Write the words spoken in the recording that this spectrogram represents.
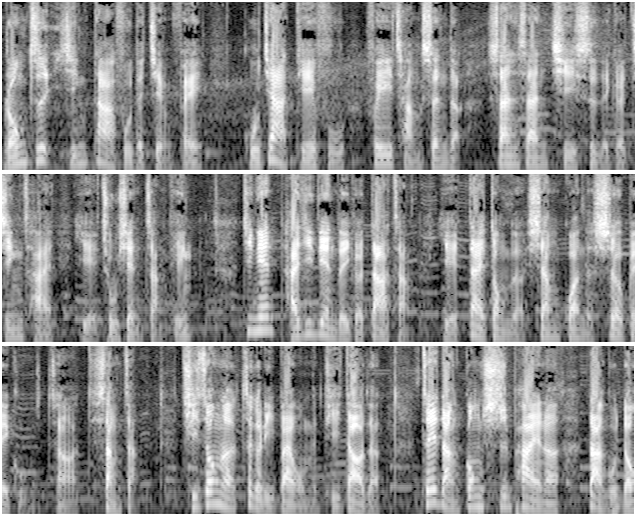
融资已经大幅的减肥，股价跌幅非常深的三三七四的一个金材也出现涨停。今天台积电的一个大涨，也带动了相关的设备股啊上涨。其中呢，这个礼拜我们提到的这一档公司派呢，大股东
